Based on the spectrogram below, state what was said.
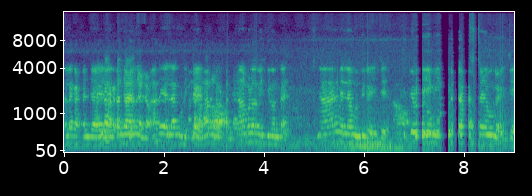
നല്ല കട്ടൻ ചായ അതെല്ലാം കുടിച്ച് നമ്മളെ വലിയ വന്നാൽ സ്നാനം എല്ലാം മുൻപ് കഴിച്ച് ഭക്ഷണവും കഴിച്ച്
